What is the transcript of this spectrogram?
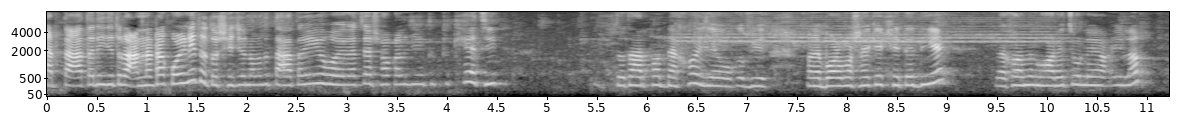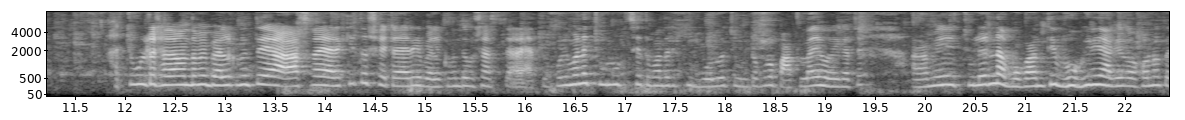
আর তাড়াতাড়ি যেহেতু রান্নাটা করিনি, তো তো সেই জন্য আমাদের তাড়াতাড়ি হয়ে গেছে। আর সকালে যেহেতু একটু খেয়েছি, তো তারপর দেখো এই যে ওকে মানে বড় মশাইকে খেতে দিয়ে, দেখো আমি ঘরে চলে এলাম। চুলটা সাধারণত আমি ব্যালকনিতে আসলাই আর কি, তো সেটা আর কি ব্যালকনিতে বসে আসছে। আর এত পরিমাণে চুল উঠছে, তোমাদের কি বলব? চুলটা পুরো পাতলাই হয়ে গেছে। আর আমি চুলের না ভোগান্তি ভুগিনি আগে কখনো, তো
